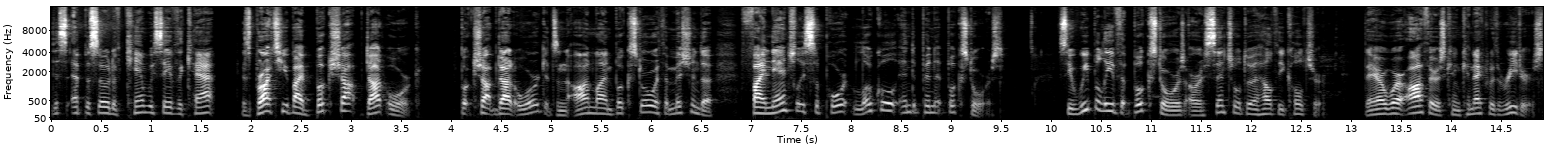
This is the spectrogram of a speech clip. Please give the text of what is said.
This episode of Can We Save the Cat is brought to you by Bookshop.org. Bookshop.org is an online bookstore with a mission to financially support local independent bookstores. See, we believe that bookstores are essential to a healthy culture. They are where authors can connect with readers,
